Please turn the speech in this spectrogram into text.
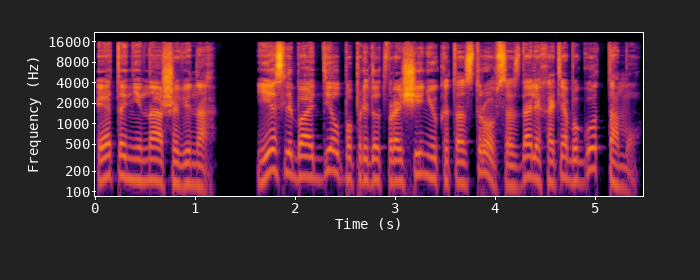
Это не наша вина. Если бы отдел по предотвращению катастроф создали хотя бы год тому,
